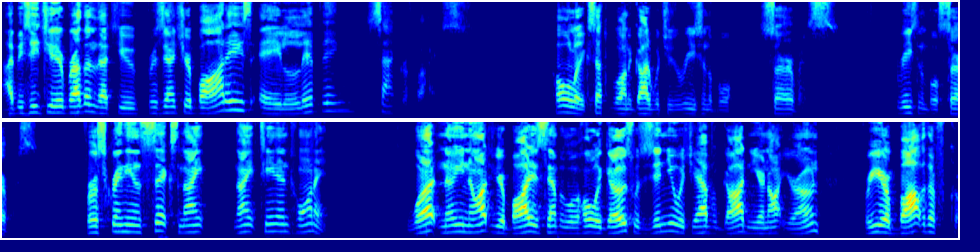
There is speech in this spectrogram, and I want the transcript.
I beseech you, dear brethren, that you present your bodies a living sacrifice, holy, acceptable unto God, which is reasonable service. Reasonable service. 1 Corinthians 6, 19 and 20. What? Know ye not your body is the temple of the Holy Ghost, which is in you, which you have of God, and ye are not your own? For ye are bought with a,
